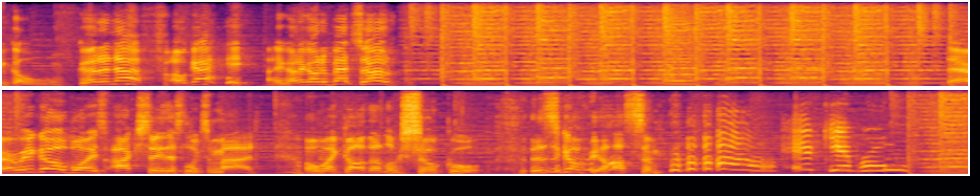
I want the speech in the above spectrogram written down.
We go. Good enough, okay? I gotta go to bed soon. There we go, boys. Actually, this looks mad. Oh my god, that looks so cool. This is gonna be awesome. Heck yeah, bro.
